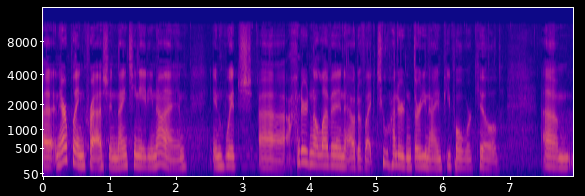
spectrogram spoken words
uh, an airplane crash in 1989 in which uh, 111 out of like 239 people were killed. Um,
